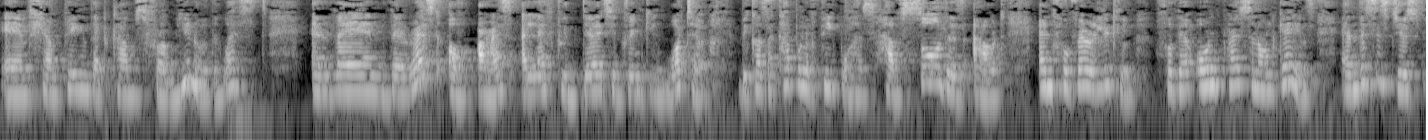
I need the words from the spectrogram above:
and champagne that comes from, you know, the West. And then the rest of us are left with dirty drinking water because a couple of people has, have sold us out and for very little for their own personal gains. And this is just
